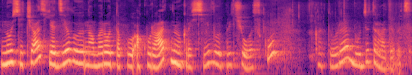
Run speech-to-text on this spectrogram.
Но сейчас я делаю наоборот такую аккуратную красивую прическу которая будет радовать.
